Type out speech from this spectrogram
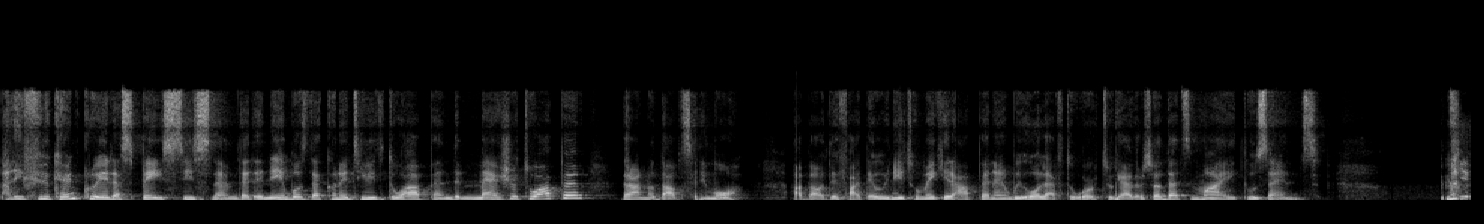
But if you can create a space system that enables that connectivity to happen, the measure to happen, there are no doubts anymore about the fact that we need to make it happen and we all have to work together. So that's my two cents. yeah,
